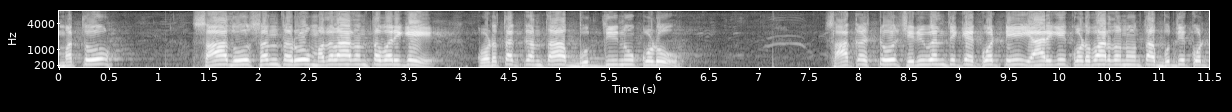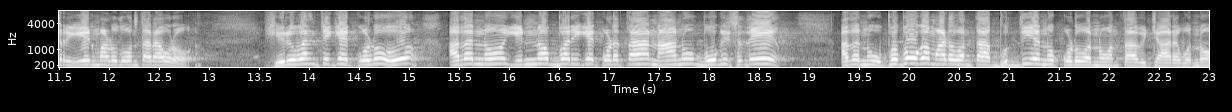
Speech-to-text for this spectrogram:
ಮತ್ತು ಸಾಧು, ಸಂತರು ಮೊದಲಾದಂಥವರಿಗೆ ಕೊಡ್ತಕ್ಕಂಥ ಬುದ್ಧಿನೂ ಕೊಡು. ಸಾಕಷ್ಟು ಸಿರಿವಂತಿಕೆ ಕೊಟ್ಟು ಯಾರಿಗೆ ಕೊಡಬಾರ್ದು ಅನ್ನುವಂಥ ಬುದ್ಧಿ ಕೊಟ್ಟರೆ ಏನು ಮಾಡೋದು ಅಂತಾರೆ ಅವರು? ಸಿರಿವಂತಿಕೆ ಕೊಡು, ಅದನ್ನು ಇನ್ನೊಬ್ಬರಿಗೆ ಕೊಡ್ತಾ ನಾನು ಭೋಗಿಸದೆ ಅದನ್ನು ಉಪಭೋಗ ಮಾಡುವಂಥ ಬುದ್ಧಿಯನ್ನು ಕೊಡು ಅನ್ನುವಂಥ ವಿಚಾರವನ್ನು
